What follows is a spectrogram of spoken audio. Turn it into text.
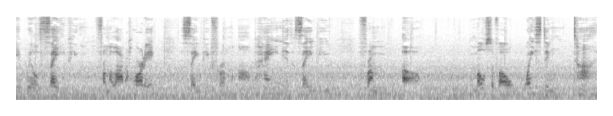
It will save you from a lot of heartache. It save you from uh, pain. It save you from, uh, most of all, wasting time.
